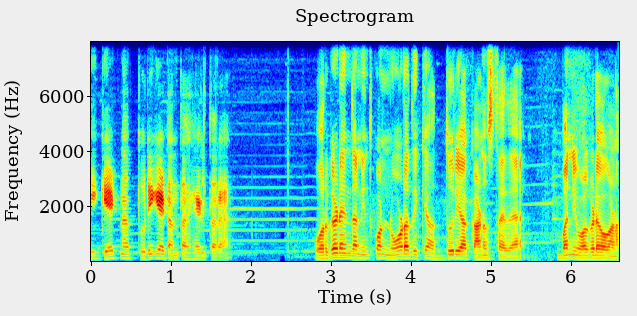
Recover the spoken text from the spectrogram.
ಈ ಗೇಟ್ನ ತುರಿ ಗೇಟ್ ಅಂತ ಹೇಳ್ತಾರೆ. ಹೊರಗಡೆಯಿಂದ ನಿಂತ್ಕೊಂಡು ನೋಡೋದಕ್ಕೆ ಅದ್ದೂರಿಯಾಗಿ ಕಾಣಿಸ್ತಾ ಇದೆ. ಬನ್ನಿ ಒಳಗಡೆ ಹೋಗೋಣ.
